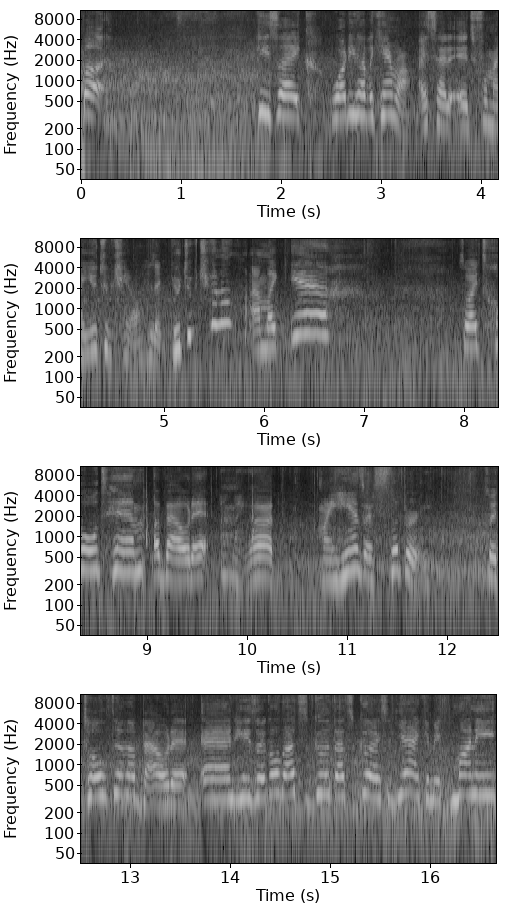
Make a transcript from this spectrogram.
But he's like, why do you have a camera? I said, it's for my YouTube channel. He's like, YouTube channel? I'm like, yeah. So I told him about it. Oh my god, my hands are slippery. So I told him about it, and he's like, oh, that's good, that's good. I said, yeah, I can make money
